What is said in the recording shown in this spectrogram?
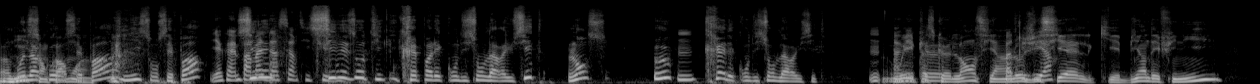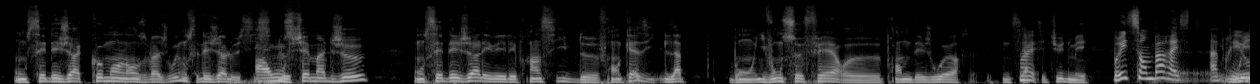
Euh, Nice, Monaco, on ne sait pas. Nice, on ne sait pas. Il y a quand même pas Si mal les- d'incertitudes. Si les autres, ils ne créent pas les conditions de la réussite, Lens, eux, Mm. créent les conditions de la réussite. Mm, Oui, avec, parce euh, que Lens, il y a un logiciel qui est bien défini. On sait déjà comment Lens va jouer, on sait déjà le, Ah, on le schéma de jeu, on sait déjà les, les principes de Francaise. Là, bon, ils vont se faire euh, prendre des joueurs, ça c'est une certitude, mais Brice Samba reste, a priori.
